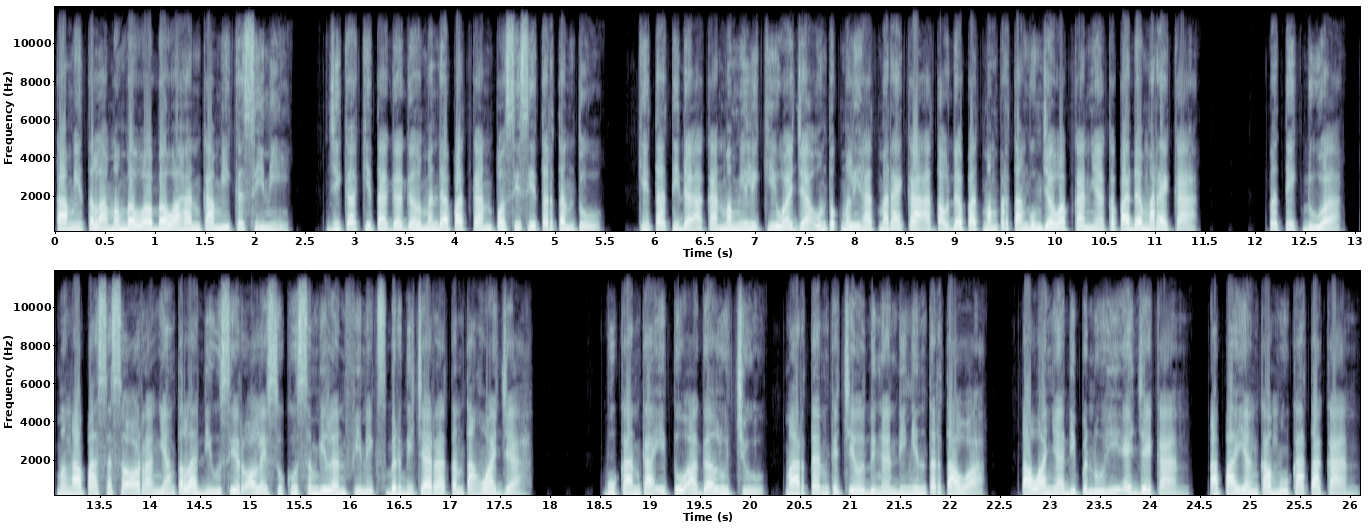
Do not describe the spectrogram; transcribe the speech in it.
Kami telah membawa bawahan kami ke sini. Jika kita gagal mendapatkan posisi tertentu, kita tidak akan memiliki wajah untuk melihat mereka atau dapat mempertanggungjawabkannya kepada mereka. Petik 2. Mengapa seseorang yang telah diusir oleh suku Sembilan Phoenix berbicara tentang wajah? Bukankah itu agak lucu? Martin kecil dengan dingin tertawa. Tawanya dipenuhi ejekan. Apa yang kamu katakan?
